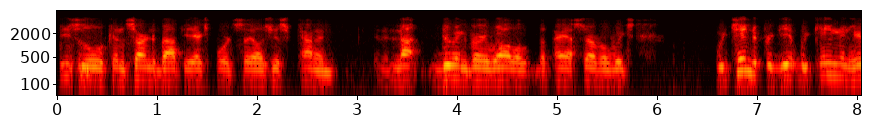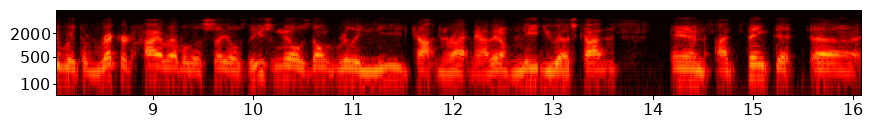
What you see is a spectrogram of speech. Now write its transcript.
He's a little concerned about the export sales, just kind of not doing very well the past several weeks we tend to forget we came in here with a record high level of sales. These mills don't really need cotton right now. They don't need U.S. cotton. And I think that uh,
